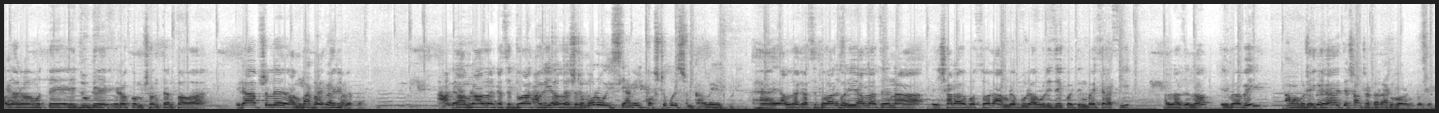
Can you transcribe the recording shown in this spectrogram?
আল্লাহ রহমতে এই যুগে এরকম সন্তান পাওয়া এটা আসলে আমরা ভাগ্যের ভাগ্যেরই ব্যাপার। আমরা আল্লাহর কাছে দোয়া করি আল্লাহ বড় হয়েছি আমি কষ্ট পরিশ্রম কালে করি। হ্যাঁ আল্লাহর কাছে দোয়া করি আল্লাহ যেন সারা বছর আমরা বুড়া বুড়ি যে কয়দিন বাইসে আছি আল্লাহ যেন এইভাবেই সংসারটা রাখি। মৃত্যুবরণ করবেন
